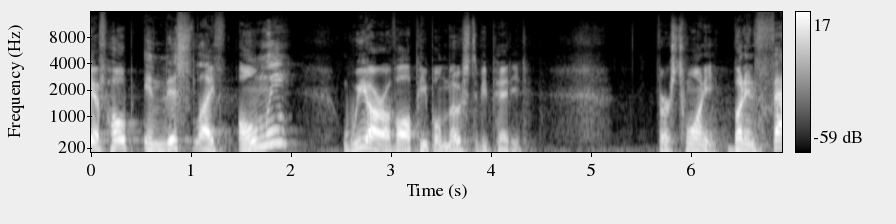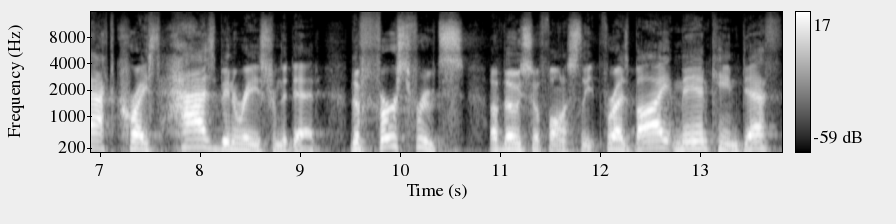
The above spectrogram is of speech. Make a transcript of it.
have hope in this life only, we are of all people most to be pitied. Verse 20, but in fact, Christ has been raised from the dead, the first fruits of those who have fallen asleep. For as by man came death,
